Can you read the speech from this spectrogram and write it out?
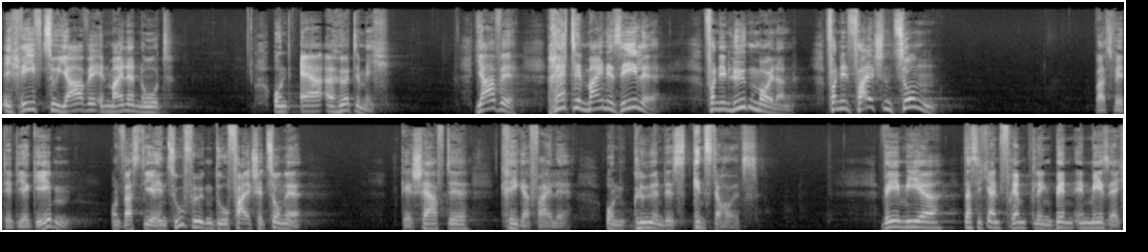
Ich rief zu Jahwe in meiner Not und er erhörte mich. Jahwe, rette meine Seele von den Lügenmäulern, von den falschen Zungen. Was wird er dir geben und was dir hinzufügen, du falsche Zunge? Geschärfte Kriegerpfeile und glühendes Ginsterholz. Weh mir, dass ich ein Fremdling bin in Mesech,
